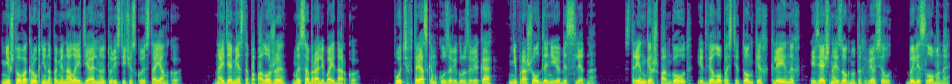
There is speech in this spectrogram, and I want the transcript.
Ничто вокруг не напоминало идеальную туристическую стоянку. Найдя место поположе, мы собрали байдарку. Путь в тряском кузове грузовика не прошел для нее бесследно. Стрингер, шпангоут и две лопасти тонких, клеенных, изящно изогнутых весел были сломаны.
